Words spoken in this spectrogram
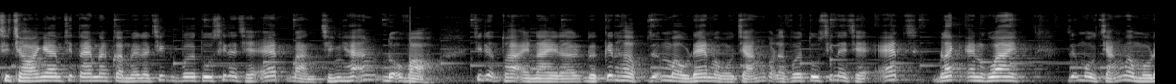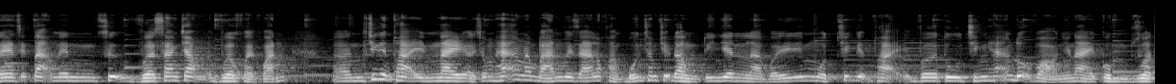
Xin chào anh em, chiếc tay em đang cầm đây là chiếc Vertu Signature S bản chính hãng độ vỏ. Chiếc điện thoại này là được kết hợp giữa màu đen và màu trắng gọi là Vertu Signature S Black and White. Giữa màu trắng và màu đen sẽ tạo nên sự vừa sang trọng vừa khỏe khoắn. À, chiếc điện thoại này ở trong hãng đang bán với giá là khoảng 400 triệu đồng. Tuy nhiên là với một chiếc điện thoại Vertu chính hãng độ vỏ như này cùng ruột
